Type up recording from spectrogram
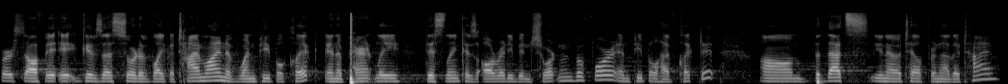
first off, it, it gives us sort of like a timeline of when people click, and apparently this link has already been shortened before, and people have clicked it. Um, but that's, you know, a tale for another time.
